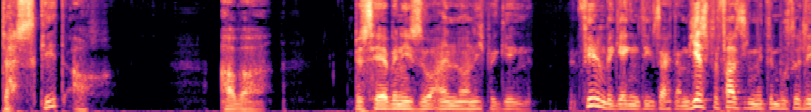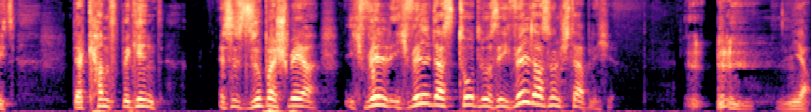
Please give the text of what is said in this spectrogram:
Das geht auch. Aber bisher bin ich so einem noch nicht begegnet. Mit vielen begegnet, die gesagt haben, jetzt befasse ich mich mit dem Buch des Lichts. Der Kampf beginnt. Es ist super schwer. Ich will, ich will das Todlose, ich will das Unsterbliche. ja.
